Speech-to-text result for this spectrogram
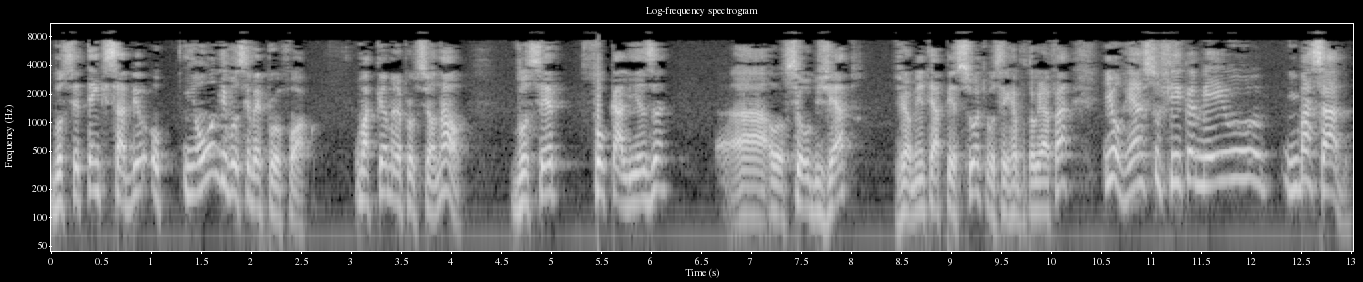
você tem que saber o, em onde você vai pôr o foco. Uma câmera profissional, você focaliza uh, o seu objeto, geralmente é a pessoa que você quer fotografar, e o resto fica meio embaçado,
